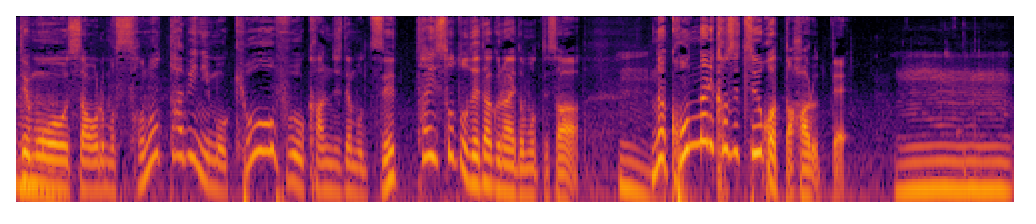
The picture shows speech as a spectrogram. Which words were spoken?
でもさ、俺もうその度にもう恐怖を感じてもう絶対外出たくないと思ってさ、うん。な、こんなに風強かった？春って。うーん。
